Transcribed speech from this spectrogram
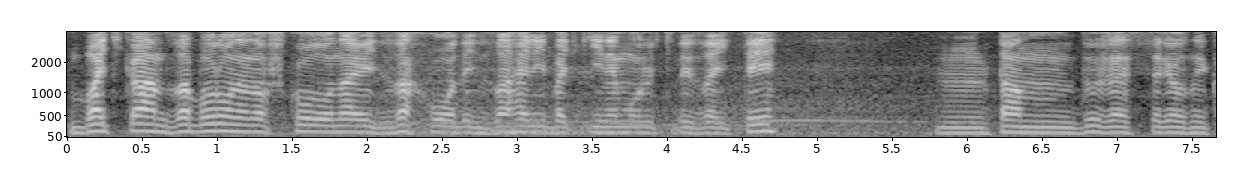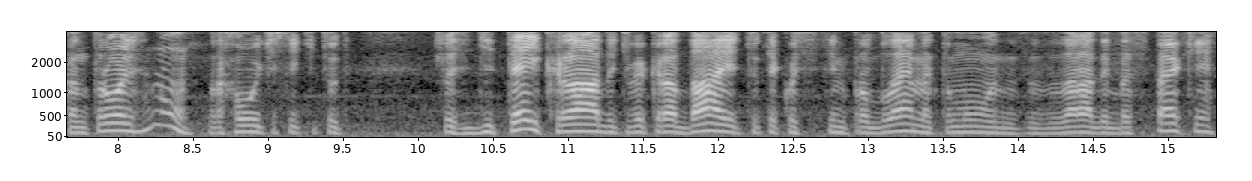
Батькам заборонено в школу навіть заходить, взагалі батьки не можуть туди зайти. Там дуже серйозний контроль. Ну, враховуючи, скільки тут щось дітей крадуть, викрадають, тут якось з цим проблеми, тому заради безпеки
